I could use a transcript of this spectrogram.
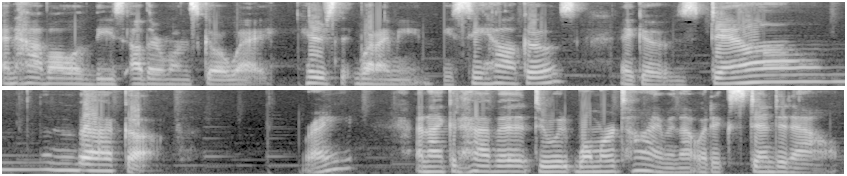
and have all of these other ones go away. Here's what I mean. You see how it goes? It goes down and back up, right? And I could have it do it one more time and that would extend it out.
